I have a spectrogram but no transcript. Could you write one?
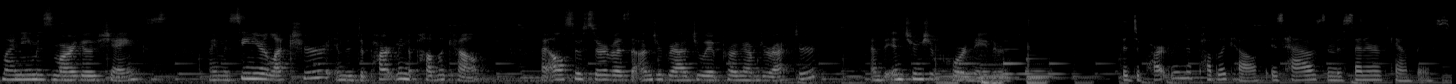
My name is Margo Shanks. I'm a senior lecturer in the Department of Public Health. I also serve as the undergraduate program director and the internship coordinator. The Department of Public Health is housed in the center of campus.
